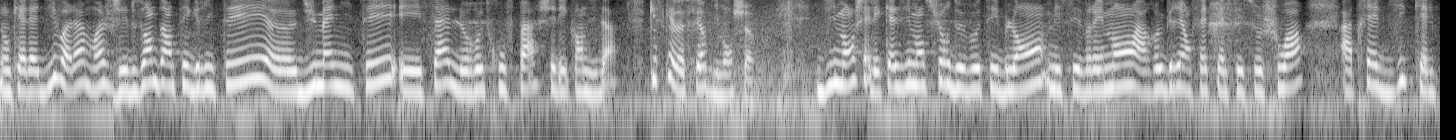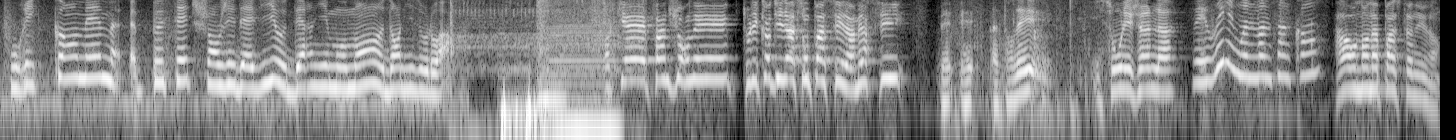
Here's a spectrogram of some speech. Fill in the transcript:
Donc, elle a dit voilà, moi, j'ai besoin d'intégrité, euh, d'humanité, et ça, elle le retrouve pas chez les candidats. Qu'est-ce qu'elle va faire dimanche? Dimanche, elle est quasiment sûre de voter blanc, mais c'est vraiment à regret en fait qu'elle fait ce choix. Après, elle dit qu'elle pourrait quand même peut-être changer d'avis au dernier moment dans l'isoloir. Ok, fin de journée. Tous les candidats sont passés là, merci. Mais, mais, attendez, ils sont où les jeunes là? Mais oui, les moins de 25 ans. Ah, on n'en a pas cette année là.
